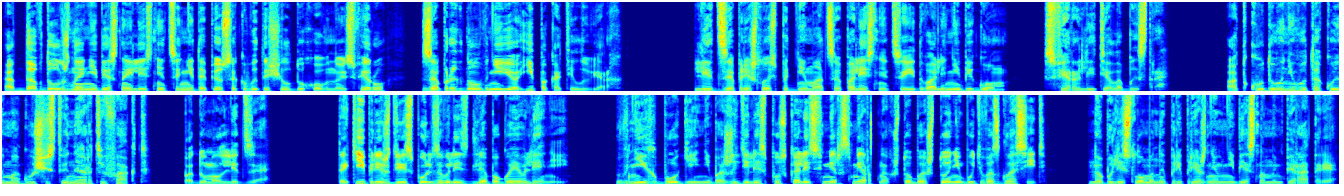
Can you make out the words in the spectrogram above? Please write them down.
Отдав должное небесной лестнице, недопесок вытащил духовную сферу, запрыгнул в нее и покатил вверх. Лидзе пришлось подниматься по лестнице едва ли не бегом. Сфера летела быстро. «Откуда у него такой могущественный артефакт?» — подумал Лидзе. Такие прежде использовались для богоявлений. В них боги и небожители спускались в мир смертных, чтобы что-нибудь возгласить, но были сломаны при прежнем небесном императоре,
